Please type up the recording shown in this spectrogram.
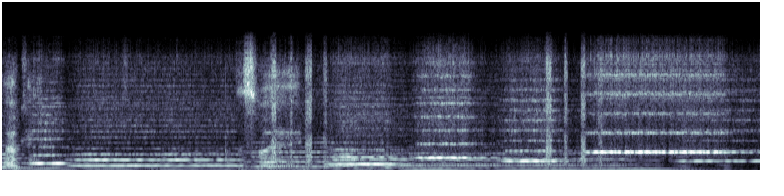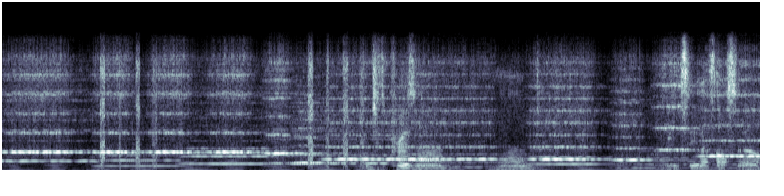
Okay. This way. Into the prison. And you can see that's also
